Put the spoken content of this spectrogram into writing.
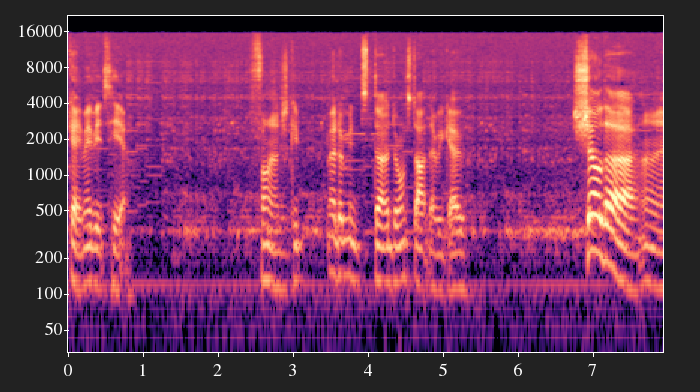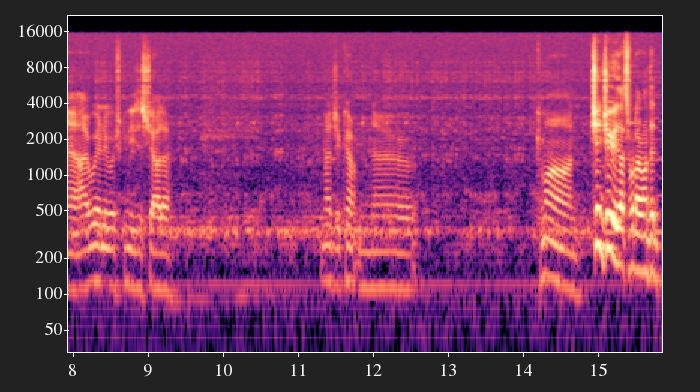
Okay, maybe it's here. Fine, I'll just keep... I don't mean to start, don't start, there we go. Shellder! Oh, yeah, I really wish I could use a Shellder. Magic up, no. Come on. Chinchou, that's what I wanted.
